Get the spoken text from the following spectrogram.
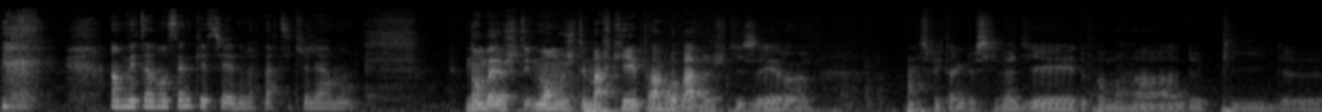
Un metteur en scène que tu admires particulièrement? Non, bah, j'étais, moi j'étais marqué par, euh, bah, je disais, euh, les spectacles de Sivadier, de Pomara, de Pi, de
